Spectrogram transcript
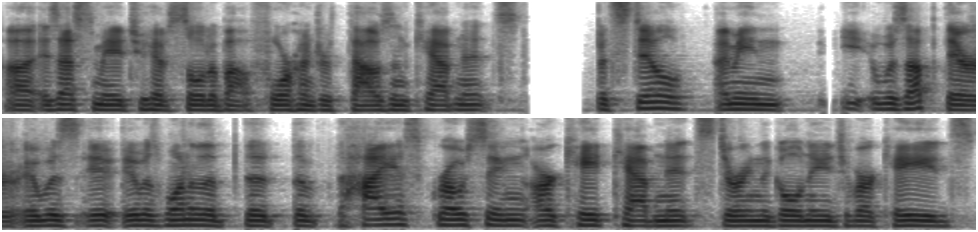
uh, is estimated to have sold about 400,000 cabinets. But still, I mean, it was up there. It was it, it was one of the, the, the highest grossing arcade cabinets during the golden age of arcades.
